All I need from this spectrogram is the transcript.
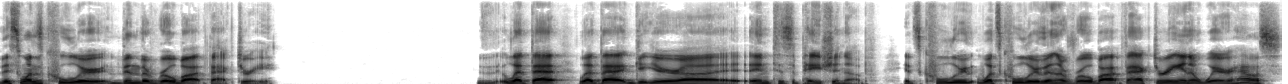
This one's cooler than the Robot Factory. Let that let that get your uh, anticipation up. It's cooler. What's cooler than a robot factory and a warehouse?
